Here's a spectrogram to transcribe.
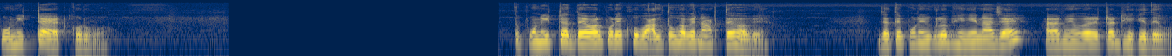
পনিরটা অ্যাড করব। তো পনিরটা দেওয়ার পরে খুব আলতোভাবে নাড়তে হবে, যাতে পনিরগুলো ভেঙে না যায়। আর আমি এবার এটা ঢেকে দেবো।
